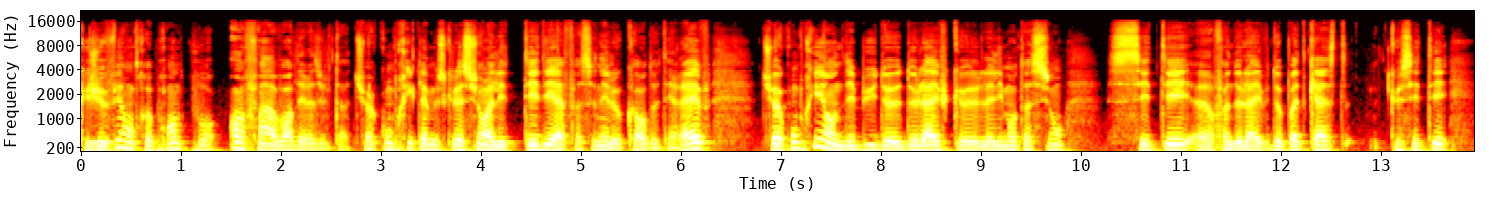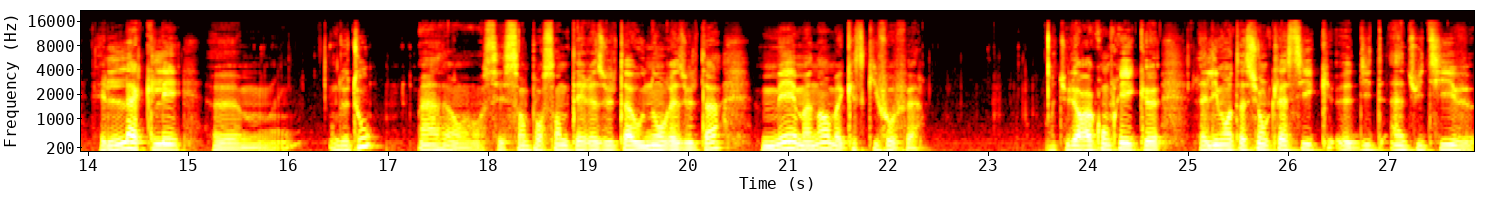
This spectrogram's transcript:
que je vais entreprendre pour enfin avoir des résultats. Tu as compris que la musculation allait t'aider à façonner le corps de tes rêves. Tu as compris en début de, live que l'alimentation, c'était, euh, enfin de live, de podcast, que c'était la clé euh, de tout. Hein, c'est 100% de tes résultats ou non résultats. Mais maintenant, bah, qu'est-ce qu'il faut faire? Tu leur as compris que l'alimentation classique euh, dite intuitive,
